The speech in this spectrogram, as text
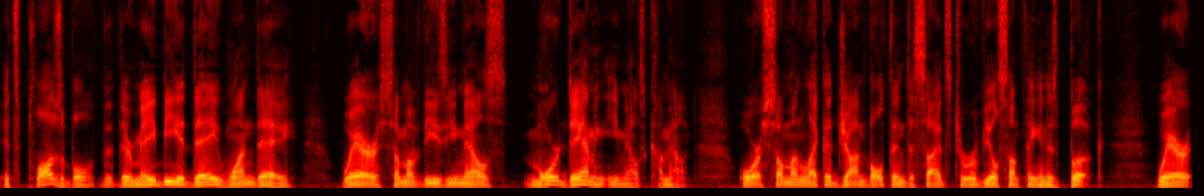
it's plausible that there may be a day, one day, where some of these emails, more damning emails, come out, or someone like a John Bolton decides to reveal something in his book, where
